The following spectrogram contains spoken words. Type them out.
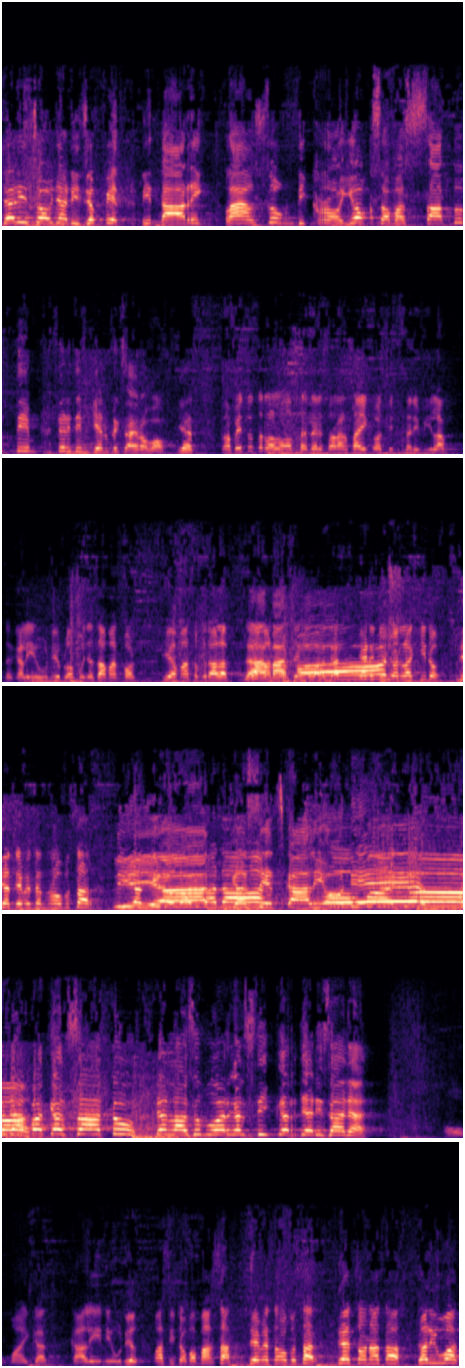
Dari show-nya dijepit, ditarik, langsung dikeroyok sama satu tim dari tim Genflix Aerowolf. Yes, tapi itu terlalu offside dari seorang Psycho sih bisa dibilang. Dan kali ini dia belum punya zaman force, dia masuk ke dalam. Zaman force dikeluarkan. Yang dituju adalah Kido. Lihat damage terlalu besar. Lihat Kido Lihat, nggak bisa nahan. gesit sekali Oh Odin. Mendapatkan satu dan langsung mengeluarkan stikernya di sana. Oh my god, kali ini Udil masih coba maksa. Damage terlalu besar. Dead Sonata dari One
